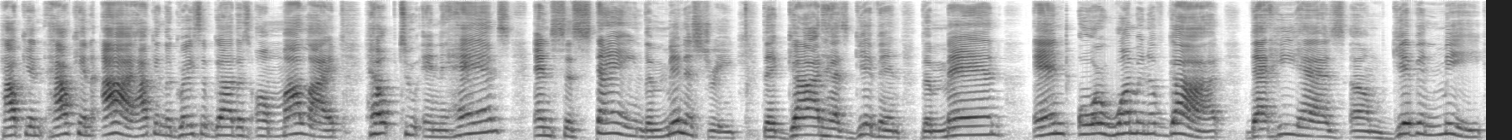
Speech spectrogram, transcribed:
how can how can I, how can the grace of God that's on my life help to enhance and sustain the ministry that God has given the man and or woman of God that he has um, given me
